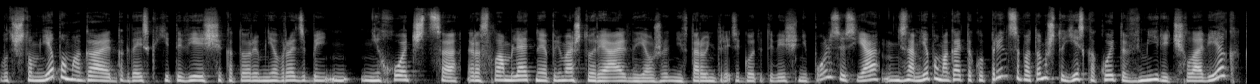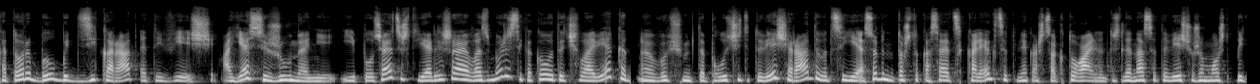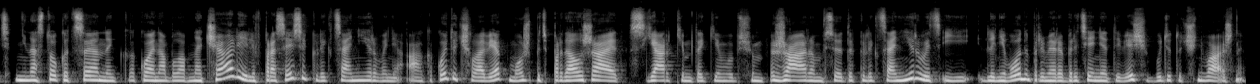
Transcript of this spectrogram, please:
вот что мне помогает, когда есть какие-то вещи, которые мне вроде бы не хочется хочется расхламлять, но я понимаю, что реально я уже не второй, не третий год этой вещью не пользуюсь. Я, не знаю, мне помогает такой принцип о том, что есть какой-то в мире человек, который был бы дико рад этой вещи, а я сижу на ней. И получается, что я лишаю возможности какого-то человека, э, в общем-то, получить эту вещь радоваться ей. Особенно то, что касается коллекции, это, мне кажется, актуально. То есть для нас эта вещь уже может быть не настолько ценной, какой она была в начале или в процессе коллекционирования, а какой-то человек, может быть, продолжает с ярким таким, в общем, жаром все это коллекционировать, использовать, и для него, например, обретение этой вещи будет очень важно.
